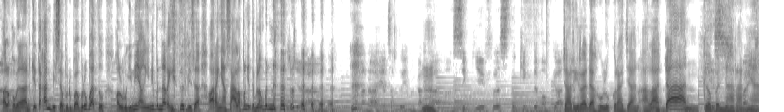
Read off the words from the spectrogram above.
Kalau kebenaran kita kan bisa berubah-berubah tuh. Kalau begini yang ini benar, yang itu bisa orang yang salah pun kita bilang benar. Ya, ada ayat satu yang berkata, Hmm. uh, Seek ye first the kingdom of God. Carilah dahulu kerajaan Allah dan kebenarannya.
